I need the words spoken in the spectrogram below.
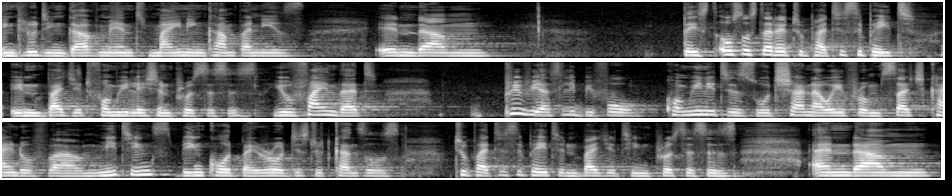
including government, mining companies, and um, they also started to participate in budget formulation processes. You'll find that previously before, communities would shun away from such kind of uh, meetings being called by rural district councils to participate in budgeting processes. And um,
